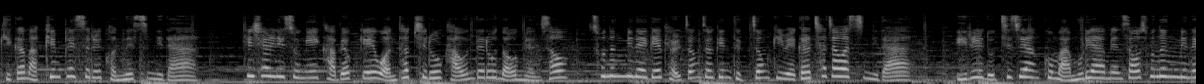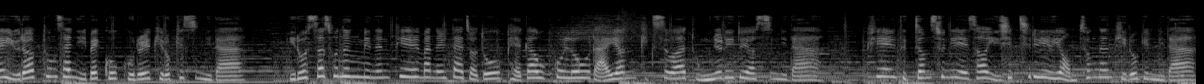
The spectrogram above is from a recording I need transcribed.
기가 막힌 패스를 건넸습니다. 히샬리송이 가볍게 원터치로 가운데로 넣으면서 손흥민에게 결정적인 득점 기회가 찾아왔습니다. 이를 놓치지 않고 마무리하면서 손흥민의 유럽 통산 200호 골을 기록했습니다. 이로써 손흥민은 PL만을 따져도 배가 5골로 라이언 긱스와 동률이 되었습니다. PL 득점 순위에서 27위의 엄청난 기록입니다.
